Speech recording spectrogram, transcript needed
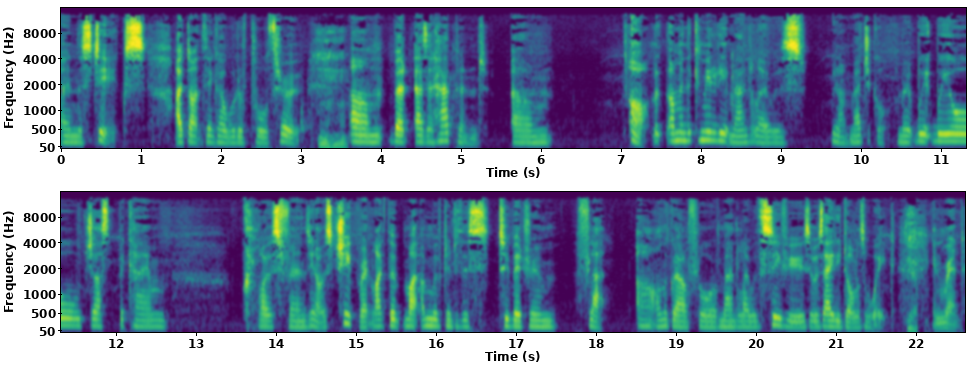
in the sticks, I don't think I would have pulled through. Um, but as it happened, um, oh, look, I mean, the community at Mandalay was, you know, magical. I mean, we, we all just became close friends. You know, it was cheap rent. Like the, my, I moved into this two bedroom flat uh, on the ground floor of Mandalay with sea views. It was eighty dollars a week Yep. in rent,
